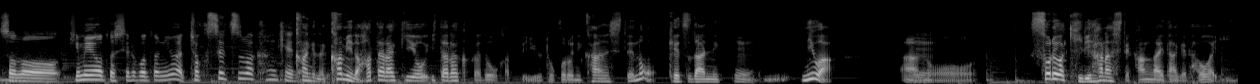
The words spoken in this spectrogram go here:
その決めようとしてることには直接は関係ない。関係ない神の働きをいただくかどうかっていうところに関しての決断にうんにはあの、それは切り離して考えてあげた方がいいの。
